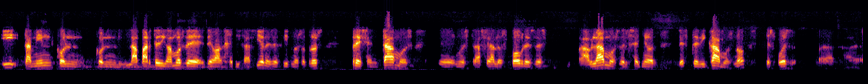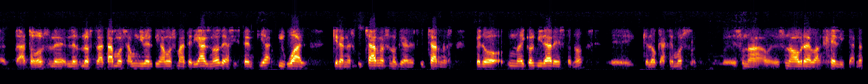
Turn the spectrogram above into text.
y también con, con la parte, digamos, de, evangelización, es decir, nosotros presentamos eh, nuestra fe a los pobres, les hablamos del Señor, les predicamos, ¿no? Después a, todos los tratamos a un nivel, digamos, material, ¿no? De asistencia igual, quieran escucharnos o no quieran escucharnos. Pero no hay que olvidar esto, ¿no? Eh, que lo que hacemos es una, es una obra evangélica, ¿no?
